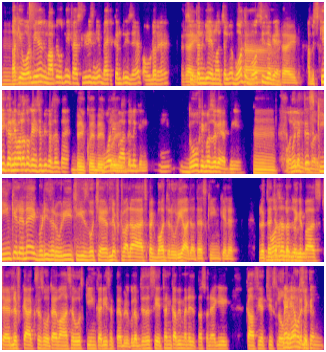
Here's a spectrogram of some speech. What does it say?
हम्म, बाकी और भी है। वहाँ पे उतनी फैसिलिटीज़ नहीं है बैक कंट्रीज़ है पाउडर है चेतन भी है हिमाचल में बहुत है बहुत सी जगह है। राइट अब स्की करने वाला तो कहीं से भी कर सकता है। बिल्कुल बिल्कुल वाली बात है लेकिन दो फ़ेमस जगह है हम्म वो लगता है स्कीइंग के लिए ना एक बड़ी ज़रूरी चीज़ वो चेयर लिफ्ट वाला एस्पेक्ट बहुत ज़रूरी आ जाता है स्कीइंग के लिए। लगता है जहाँ बंदे के पास चेयर लिफ्ट का एक्सेस होता है वहाँ से वो स्कीइंग कर ही सकता है बिल्कुल। अब जैसे सेथन का भी मैंने जितना सुना है कि काफ़ी अच्छी स्लोप है लेकिन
